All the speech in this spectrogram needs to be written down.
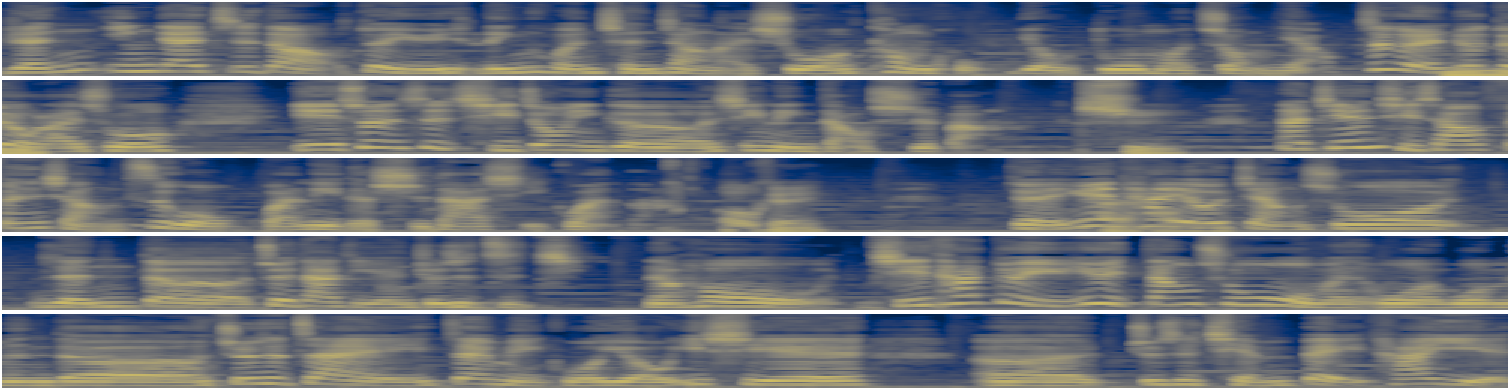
人应该知道，对于灵魂成长来说，痛苦有多么重要。这个人就对我来说，也算是其中一个心灵导师吧。是。那今天其实要分享自我管理的十大习惯啦。OK。对，因为他有讲说，人的最大敌人就是自己。然后，其实他对于，因为当初我们我我们的就是在在美国有一些呃，就是前辈，他也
